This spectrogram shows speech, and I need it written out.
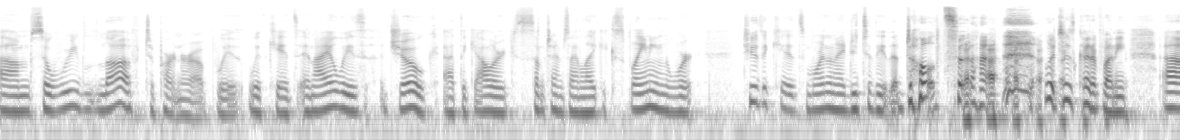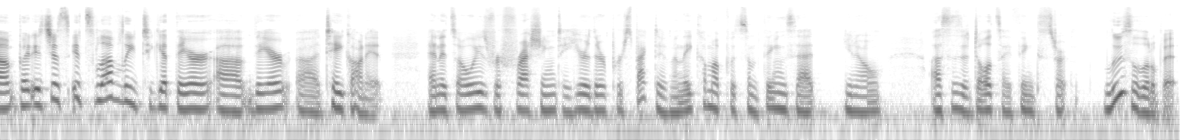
Um, so we love to partner up with, with kids, and I always joke at the gallery sometimes I like explaining the work to the kids more than I do to the adults, which is kind of funny. Uh, but it's just it's lovely to get their uh, their uh, take on it, and it's always refreshing to hear their perspective, and they come up with some things that you know us as adults I think start lose a little bit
